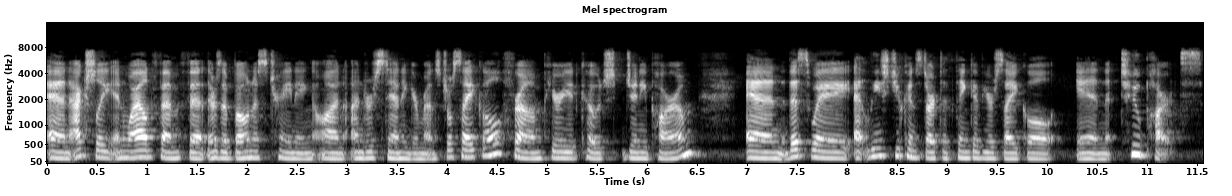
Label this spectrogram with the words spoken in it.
And actually, in Wild Femme Fit, there's a bonus training on understanding your menstrual cycle from period coach Ginny Parham. And this way, at least you can start to think of your cycle in two parts,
